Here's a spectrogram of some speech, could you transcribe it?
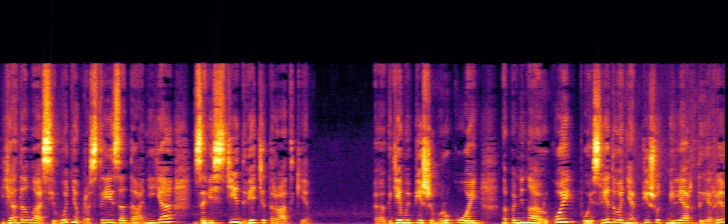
Я дала сегодня простые задания завести две тетрадки – где мы пишем рукой. Напоминаю, рукой по исследованиям пишут миллиардеры,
